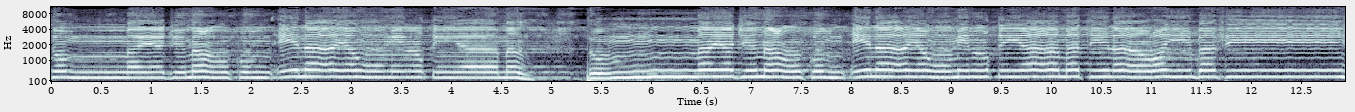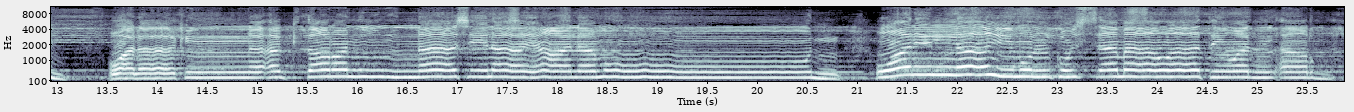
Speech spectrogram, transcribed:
ثم يجمعكم إلى يوم القيامة. ثم يجمعكم إلى يوم القيامة لا ريب فيه. ولكن أكثر الناس لا يعلمون. ولله ملك السماوات والأرض.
